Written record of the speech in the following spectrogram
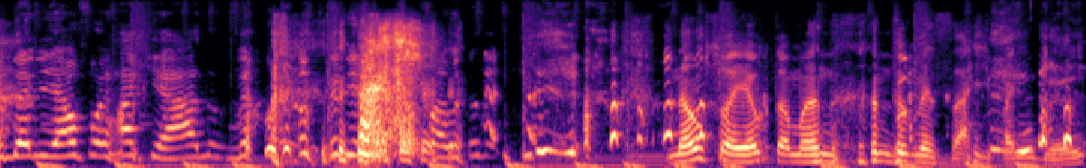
o Daniel foi hackeado. Não, o Daniel tá falando. Não sou eu que tô mandando mensagem pra ninguém.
